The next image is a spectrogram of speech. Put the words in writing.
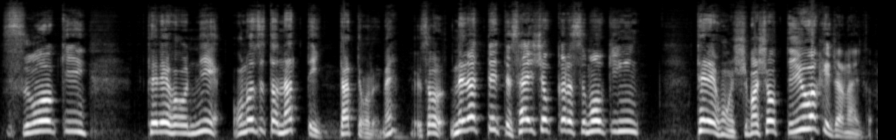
スモーキンテレフォンにおのずとなっていったってことだよね。そう、狙ってって最初からスモーキンテレフォンしましょうっていうわけじゃないから。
